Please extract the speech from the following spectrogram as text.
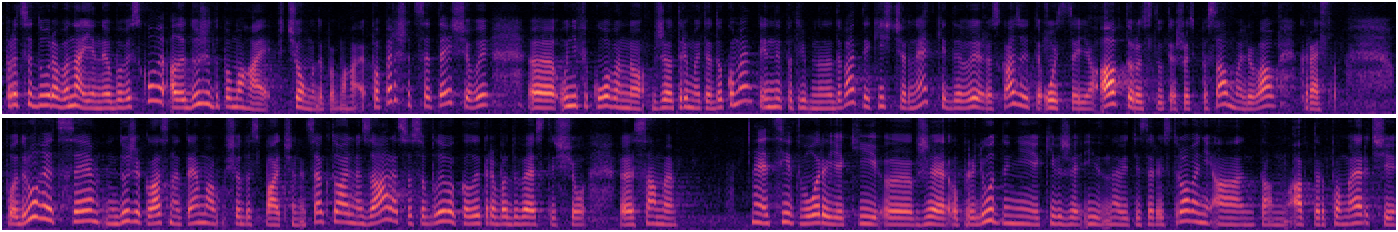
процедура. Вона є не обов'язковою, але дуже допомагає. В чому допомагає? По-перше, це те, що ви е, уніфіковано вже отримаєте документ, і не потрібно надавати якісь чернетки, де ви розказуєте, ось це я автор, ось тут я щось писав, малював, креслив. По-друге, це дуже класна тема щодо спадщини. Це актуально зараз, особливо коли треба довести, що е, саме. Е, Ці твори, які е, вже оприлюднені, які вже і навіть і зареєстровані, а там автор помер чи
